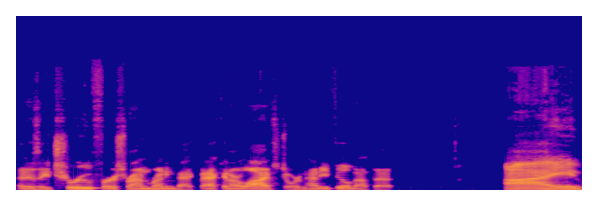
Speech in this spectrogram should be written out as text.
that is a true first round running back back in our lives. Jordan, how do you feel about that? I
